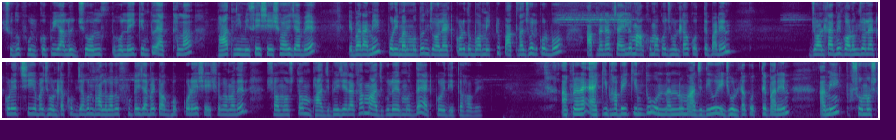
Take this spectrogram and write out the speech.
শুধু ফুলকপি, আলুর ঝোল হলেই কিন্তু এক থালা ভাত নিমিশেই শেষ হয়ে যাবে। এবার আমি পরিমাণ মতন জল অ্যাড করে দেবো। আমি একটু পাতলা ঝোল করব। আপনারা চাইলে মাখো মাখো ঝোলটাও করতে পারেন। জলটা আমি গরম জল অ্যাড করেছি। এবার ঝোলটা খুব যখন ভালোভাবে ফুটে যাবে টকবক করে, সেই সময় আমাদের সমস্ত ভাজ, ভেজে রাখা মাছগুলো এর মধ্যে অ্যাড করে দিতে হবে। আপনারা একইভাবেই কিন্তু অন্যান্য মাছ দিয়েও এই ঝোলটা করতে পারেন। আমি সমস্ত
